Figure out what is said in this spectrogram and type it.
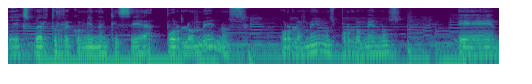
expertos recomiendan que sea por lo menos, por lo menos, por lo menos eh,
